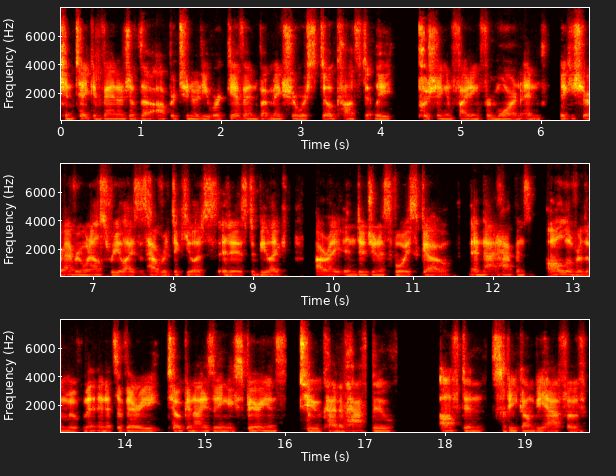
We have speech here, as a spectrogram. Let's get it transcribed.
can take advantage of the opportunity we're given, but make sure we're still constantly pushing and fighting for more and, and making sure everyone else realizes how ridiculous it is to be like, all right, indigenous voice, go. And that happens all over the movement. And it's a very tokenizing experience to kind of have to often speak on behalf of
